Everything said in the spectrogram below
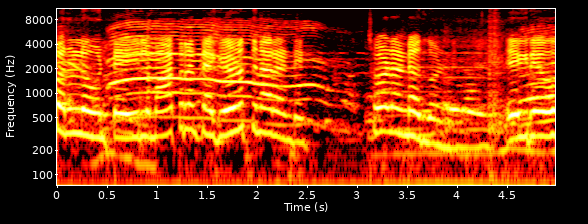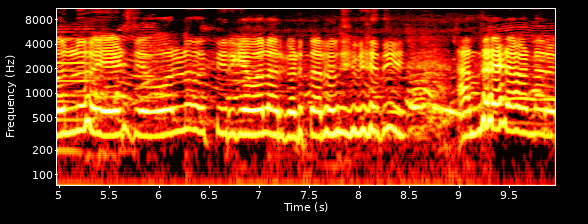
పనుల్లో ఉంటే వీళ్ళు మాత్రం తెగ ఏడుతున్నారండి చూడండి అదిగోండి. ఎగిరే వాళ్ళు ఏడిసే వాళ్ళు తిరిగే వాళ్ళు అరగొడతారు అనేది. అందరూ ఏడా ఉన్నారు?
